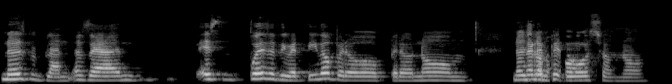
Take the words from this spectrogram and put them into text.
No es el plan. O sea, es, puede ser divertido, pero, pero no, no es no respetuoso, no.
